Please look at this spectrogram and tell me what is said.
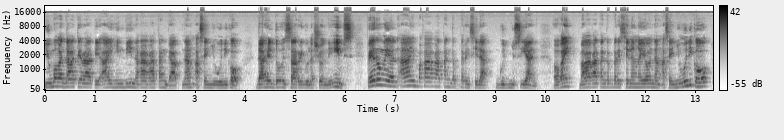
yung mga dati-rati ay hindi nakakatanggap ng Asenyo Unico dahil doon sa regulasyon ni IMS. Pero ngayon ay makakatanggap na rin sila. Good news iyan. Okay? Makakatanggap na rin sila ngayon ng Asenyo Unico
